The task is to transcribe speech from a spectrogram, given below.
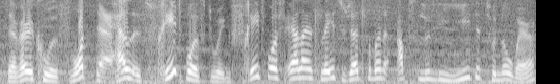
So very cool. What the hell is Fredwolf doing? Fredwolf Airlines, ladies and gentlemen, absolutely yeeted to nowhere.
